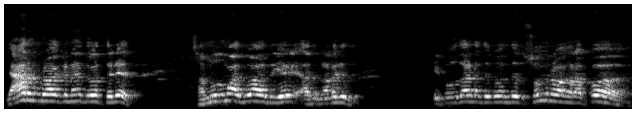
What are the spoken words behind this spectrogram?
யார் உருவாக்குனது இதெல்லாம் தெரியாது. சமூகமா அதுவா அது ஏ- அது நடக்குது. இப்போ உதாரணத்துக்கு வந்து சுதந்திரம் வாங்குறப்போ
